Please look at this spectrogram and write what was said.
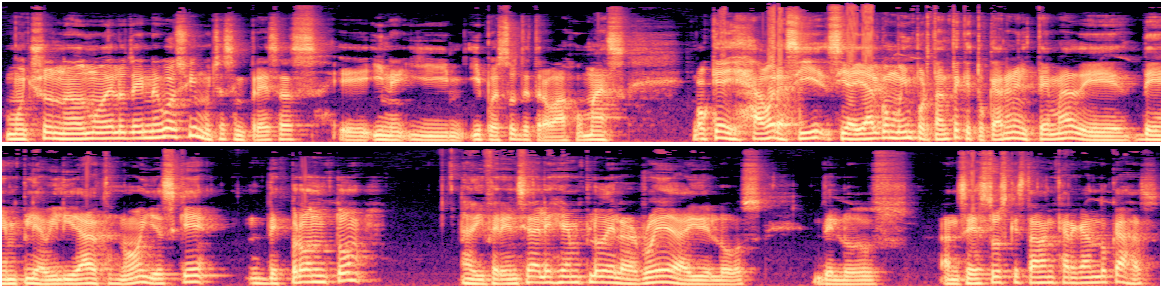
muchos nuevos modelos de negocio y muchas empresas eh, y, y, puestos de trabajo más. Ok, ahora sí, sí hay algo muy importante que tocar en el tema de, de empleabilidad, ¿no? Y es que de pronto a diferencia del ejemplo de la rueda y de los, de los ancestros que estaban cargando cajas,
